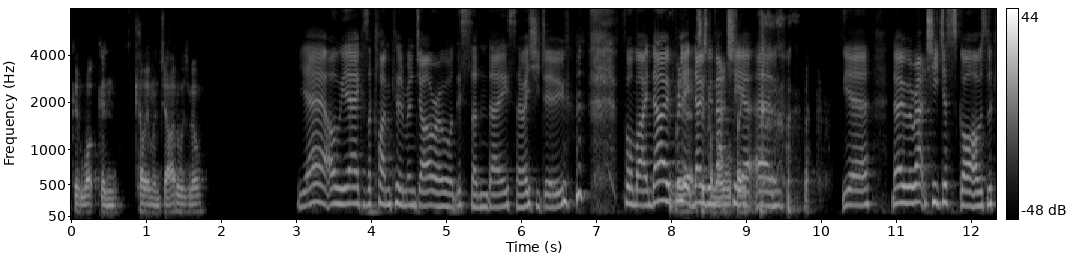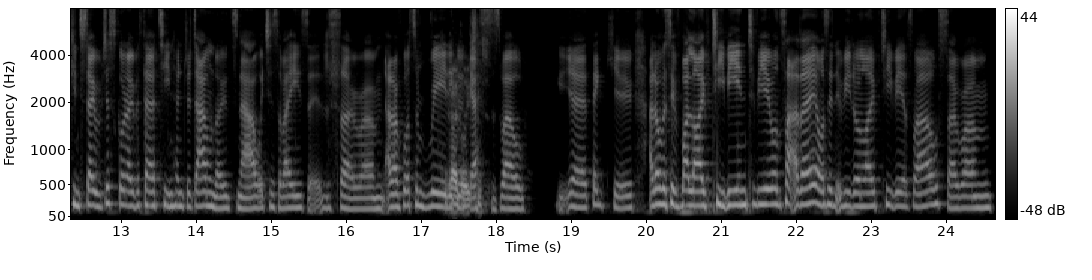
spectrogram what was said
good luck in Kilimanjaro as well. Yeah, oh yeah, because I climbed Kilimanjaro this Sunday. So as you do for my no, brilliant. Yeah, no, we've actually um, yeah, no, we're actually just got. I was looking today. We've just gone over thirteen hundred downloads now, which is amazing. So, um, and I've got some really good guests as well. Yeah, thank you. And obviously, with my live TV interview on Saturday, I was interviewed on live TV as well. So, um,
